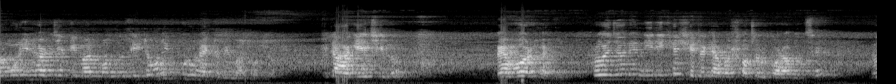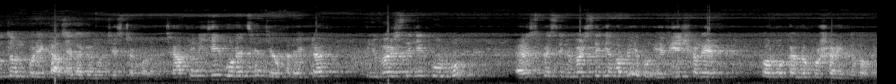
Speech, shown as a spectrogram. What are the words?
লালমনিরহাট যে বিমানবন্দরটি এটা অনেক পুরনো একটা বিমানবন্দর। এটা আগে ছিল। ব্যবহার হয়নি। প্রয়োজনে নিরিখে সেটাকে আবার সচল করা হচ্ছে। নতুন করে কাজে লাগানোর চেষ্টা করা হচ্ছে। আপনি নিজেই বলেছেন যে ওখানে একটা ইউনিভার্সিটি করব। অ্যারোস্পেস ইউনিভার্সিটি হবে এবং এভিয়েশনের কর্মকাণ্ড প্রসারিত হবে।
